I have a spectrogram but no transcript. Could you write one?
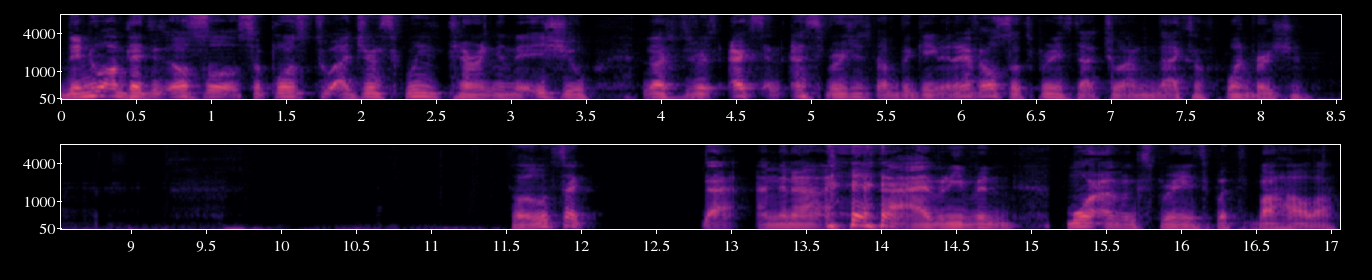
The new update is also supposed to address screen tearing and the issue that there's X and S versions of the game, and I've also experienced that too on the Xbox One version. So it looks like that I'm gonna have an even more of an experience with Valhalla.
